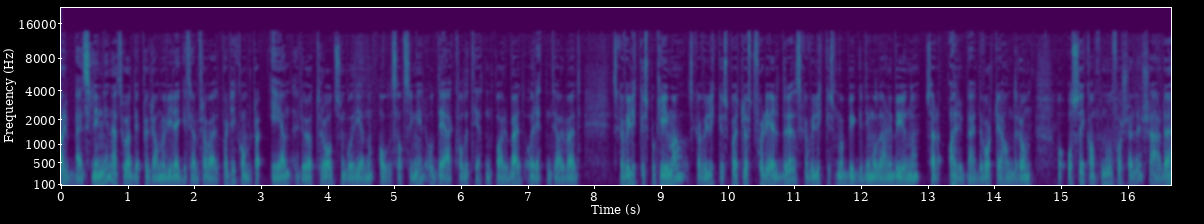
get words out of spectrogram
arbeidslinjen jeg tror at det programmet vi legger frem fra Arbeiderpartiet, kommer til å ha én rød tråd som går gjennom alle satsinger, og det er kvaliteten på arbeid og retten til arbeid. Skal vi lykkes på klima, skal vi lykkes på et løft for de eldre, skal vi lykkes med å bygge de moderne byene, så er det arbeidet vårt det handler om. Og Også i kampen mot forskjeller så er det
